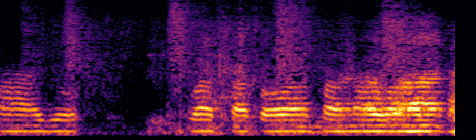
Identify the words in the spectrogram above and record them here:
อายุวัตโกภนวั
